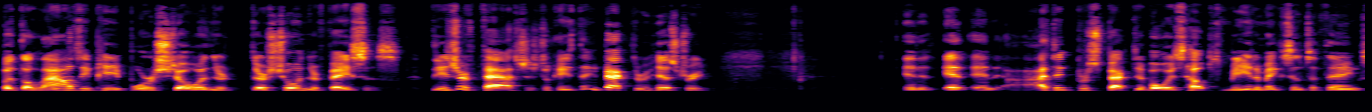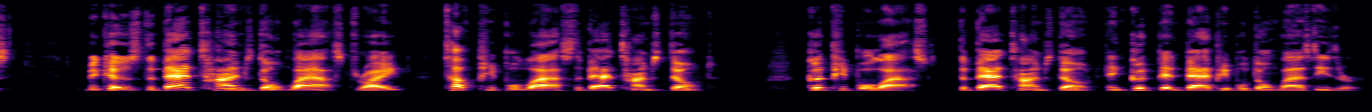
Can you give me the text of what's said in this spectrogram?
But the lousy people are showing their they're showing their faces These are fascists. Okay, think back through history. And, and, and I think perspective always helps me to make sense of things because the bad times don't last, right? Tough people last, the bad times don't. Good people last, the bad times don't. And good and bad people don't last either.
